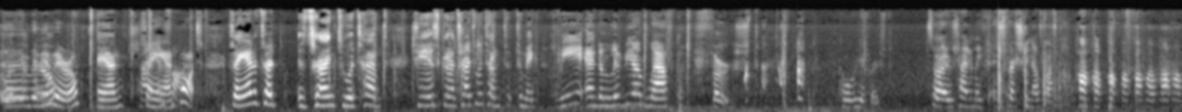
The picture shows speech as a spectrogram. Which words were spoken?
Olivia. Vero and Cheyenne. Font. Cheyenne is, trying to attempt. She is gonna try to attempt to, to make me and Olivia laugh first. Come over here first. Sorry, I was trying to make the expression of laugh. Ha ha ha ha ha ha ha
